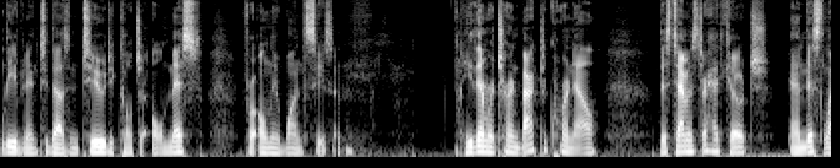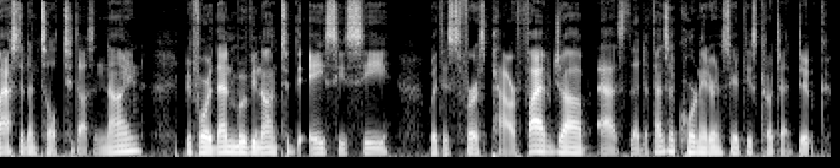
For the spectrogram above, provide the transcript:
leaving in 2002 to coach at Ole Miss for only one season. He then returned back to Cornell, this time as their head coach, and this lasted until 2009, before then moving on to the ACC with his first Power 5 job as the defensive coordinator and safeties coach at Duke.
